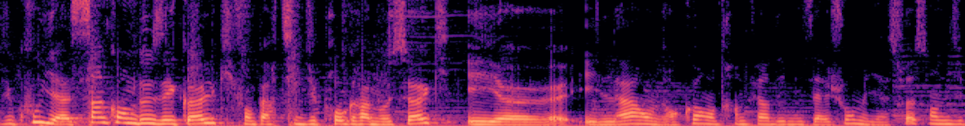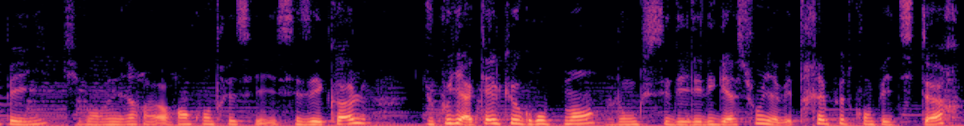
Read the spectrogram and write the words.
Du coup, il y a 52 écoles qui font partie du programme OSOC et, euh, et là, on est encore en train de faire des mises à jour, mais il y a 70 pays qui vont venir rencontrer ces écoles. Du coup, il y a quelques groupements, donc c'est des délégations, il y avait très peu de compétiteurs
